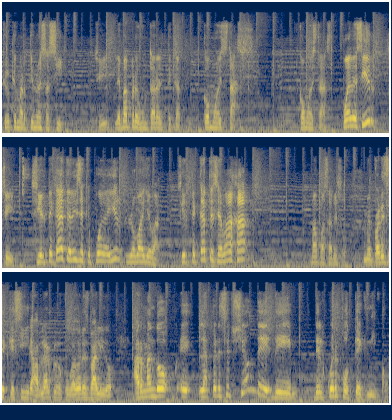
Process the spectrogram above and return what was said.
creo que Martino es así. ¿sí? Le va a preguntar al Tecate, ¿cómo estás? ¿Cómo estás? ¿Puedes ir? Sí. Si el Tecate dice que puede ir, lo va a llevar. Si el Tecate se baja, va a pasar eso. Me parece que sí, hablar con los jugadores es válido. Armando, eh, la percepción de, del cuerpo técnico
